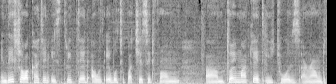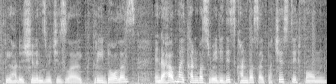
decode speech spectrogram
And this shower curtain is thrifted. I was able to purchase it from um, toi market. It was around 300 shillings which is like three dollars. And i have my canvas ready. This canvas i purchased it from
